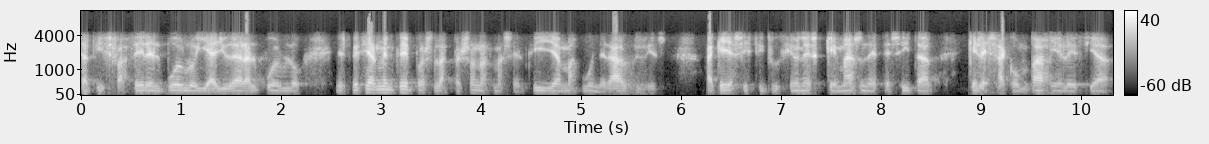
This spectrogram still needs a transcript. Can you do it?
satisfacer el pueblo y ayudar al pueblo, especialmente pues las personas más sencillas, más vulnerables, aquellas instituciones que más necesitan que les acompañe, le decía,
